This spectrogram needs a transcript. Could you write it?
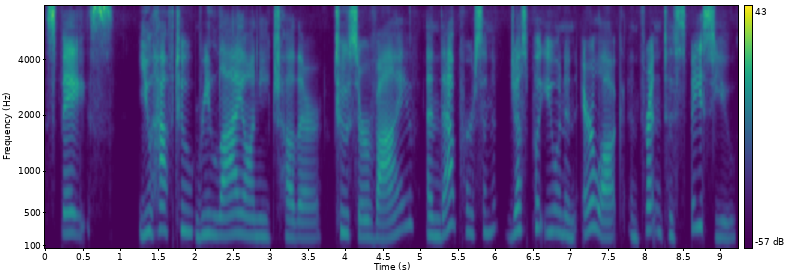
space. You have to rely on each other to survive, and that person just put you in an airlock and threatened to space you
